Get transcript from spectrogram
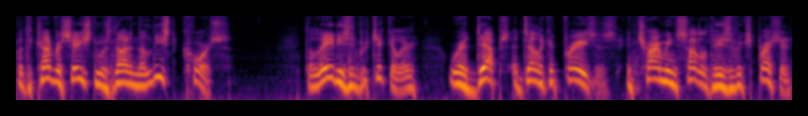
But the conversation was not in the least coarse. The ladies, in particular, were adepts at delicate phrases and charming subtleties of expression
